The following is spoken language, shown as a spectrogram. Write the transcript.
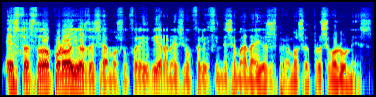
Esto es todo por hoy, os deseamos un feliz viernes y un feliz fin de semana y os esperamos el próximo lunes.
